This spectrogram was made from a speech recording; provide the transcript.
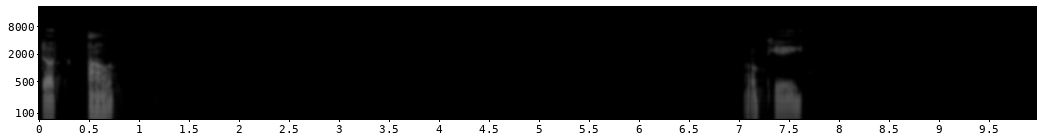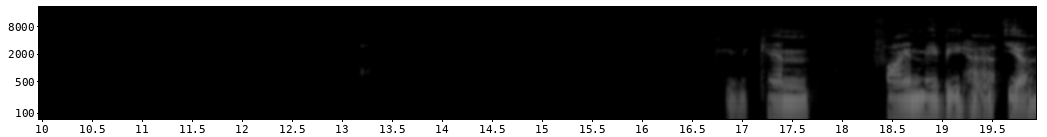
dot out. Okay. Okay, we can find maybe, uh, yeah.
